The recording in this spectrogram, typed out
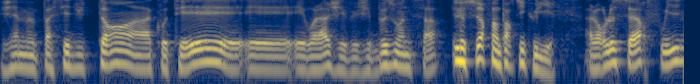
j'aime passer du temps à côté. Et, et voilà, j'ai, besoin de ça. Le surf en particulier Alors le surf, oui.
